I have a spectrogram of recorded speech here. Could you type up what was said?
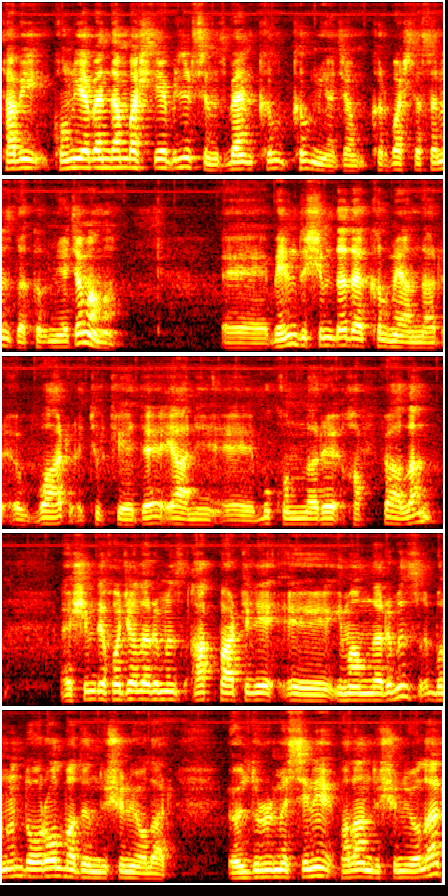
Tabi konuya benden başlayabilirsiniz. Ben kıl kılmayacağım. Kırbaçlasanız da kılmayacağım ama e, benim dışımda da kılmayanlar var Türkiye'de. Yani e, bu konuları hafife alan e şimdi hocalarımız, AK Partili e, imamlarımız bunun doğru olmadığını düşünüyorlar. Öldürülmesini falan düşünüyorlar.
